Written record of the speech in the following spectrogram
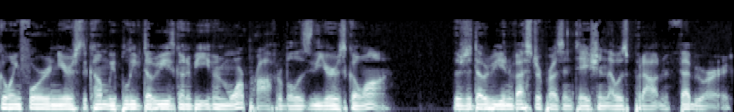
Going forward in years to come, we believe WWE is going to be even more profitable as the years go on. There's a WWE investor presentation that was put out in February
